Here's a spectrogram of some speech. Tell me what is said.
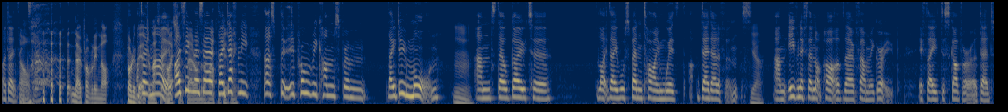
I don't think Oh. so. no, probably not. Probably a bit of don't dramatic know. I think there's they definitely that's it probably comes from they do mourn Mm. and they'll go to like they will spend time with dead elephants Yeah. and even if they're not part of their family group if they discover a dead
